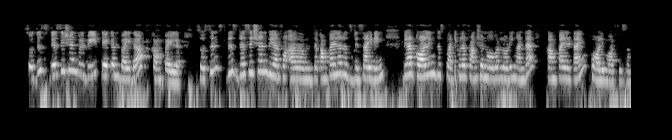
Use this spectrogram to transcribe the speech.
So this decision will be taken by the compiler. So since this decision we are um, the compiler is deciding we are calling this particular function overloading under compile time polymorphism.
